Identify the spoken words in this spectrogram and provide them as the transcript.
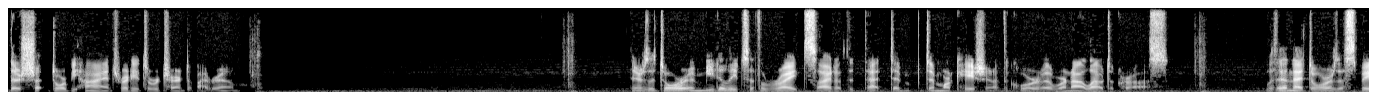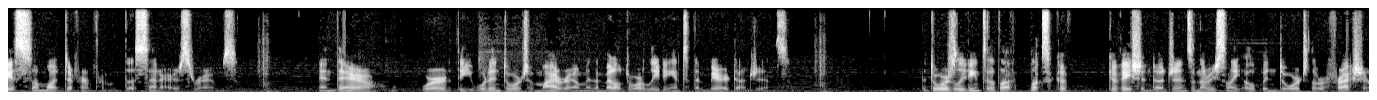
their shut door behind, ready to return to my room. There's a door immediately to the right side of the, that dem- demarcation of the corridor we're not allowed to cross. Within that door is a space somewhat different from the sinner's rooms. And there were the wooden door to my room and the metal door leading into the mirror dungeons. The doors leading to the Luxcavation dungeons and the recently opened door to the Refraction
